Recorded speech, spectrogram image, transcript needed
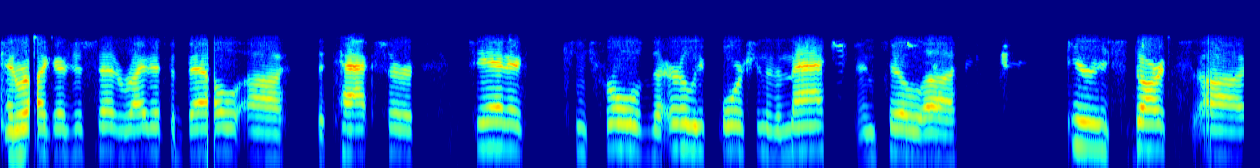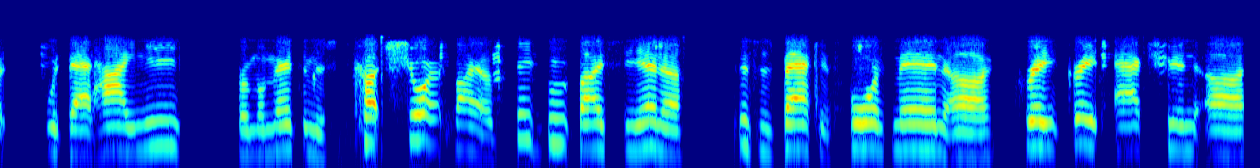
And like I just said, right at the bell, uh, attacks her. Sienna controls the early portion of the match until uh, Eerie starts uh, with that high knee. Her momentum is cut short by a big boot by Sienna. This is back and forth, man. Uh, great, great action. Uh,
